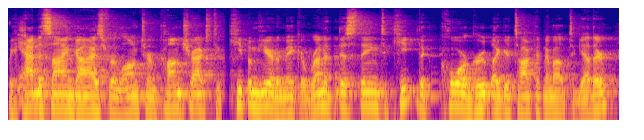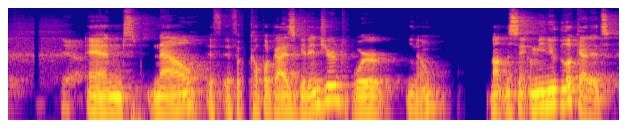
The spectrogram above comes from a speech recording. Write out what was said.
We had to sign guys for long term contracts to keep them here to make a run at this thing, to keep the core group like you're talking about together. And now, if, if a couple guys get injured, we're you know not the same. I mean, you look at it, it's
